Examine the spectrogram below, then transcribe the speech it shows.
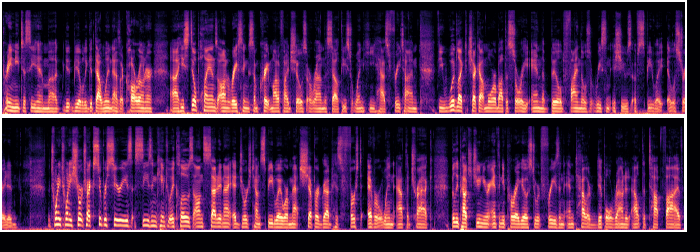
pretty neat to see him uh, get, be able to get that win as a car owner. Uh, he still plans on racing some crate modified shows around the Southeast when he has free time. If you would like to check out more about the story and the build, find those recent issues of Speedway Illustrated. The 2020 Short Track Super Series season came to a close on Saturday night at Georgetown Speedway, where Matt Sheppard grabbed his first ever win at the track. Billy Pauch Jr., Anthony Perrego, Stewart Friesen, and Tyler Dippel rounded out the top five.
